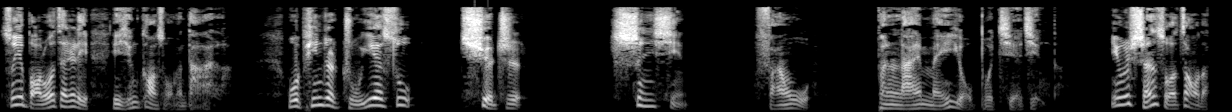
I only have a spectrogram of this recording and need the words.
所以保罗在这里已经告诉我们答案了。我凭着主耶稣确知，深信凡物本来没有不洁净的，因为神所造的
